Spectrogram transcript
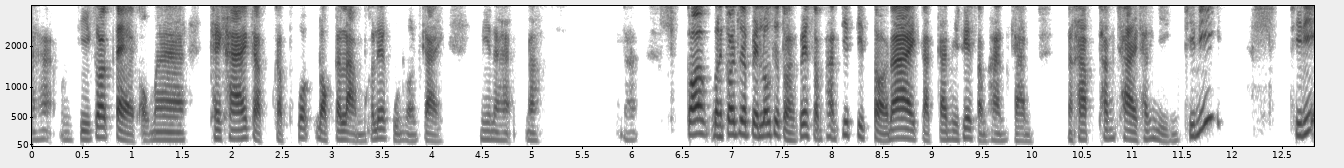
นะฮะบางทีก็แตกออกมาคล้ายๆ กับกับพวกดอกกระหล่ำเขาเรียกหูหนกอนไก่นี่นะฮะนะนะก็มันก็จะเป็นโรคติดต่อเพศสัมพันธ์ที่ติดต่อได้จากการมีเพศสัมพันธ์กันนะครับ ทั้งชายทั้งหญิงทีนี้ ทีนี้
